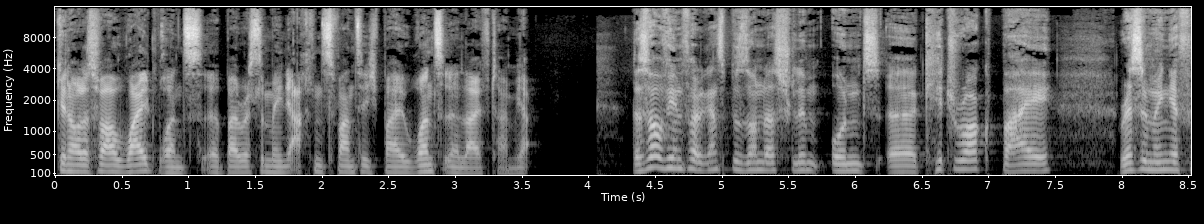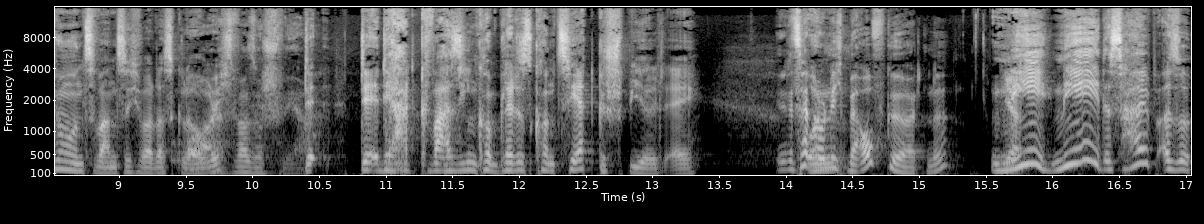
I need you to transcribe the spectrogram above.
Genau, das war Wild Ones äh, bei WrestleMania 28 bei Once in a Lifetime, ja. Das war auf jeden Fall ganz besonders schlimm. Und äh, Kid Rock bei WrestleMania 25 war das, glaube Oh, ich. das war so schwer. der, der, der hat quasi ein komplettes Konzert gespielt, ey. Das hat und- auch nicht mehr aufgehört, ne? Nee, nee, deshalb, also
